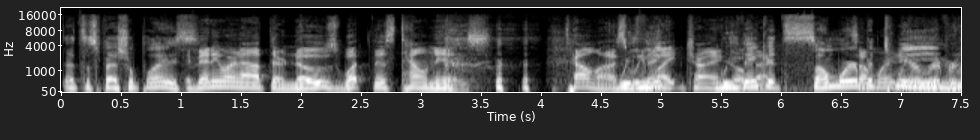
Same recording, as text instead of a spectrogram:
that's a special place. If anyone out there knows what this town is, tell us. We, think- might try and we think back. it's somewhere, Somewhere between Riverside.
